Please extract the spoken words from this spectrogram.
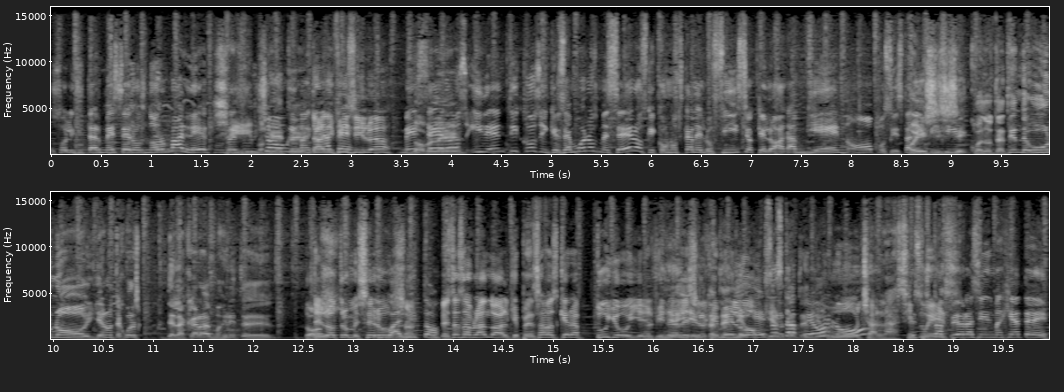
solicitar meseros normales, pues Sí, es un show, imagínate. Está difícil, ¿verdad? Meseros Doble. idénticos y que sean buenos meseros, que conozcan el oficio, que lo hagan bien. No, pues sí está Oye, sí, difícil. sí, sí, cuando te atiende uno y ya no te acuerdas de la cara, imagínate dos. Del otro mesero. Igualito. Le estás hablando al que pensabas que era tuyo y al final Y- y es el gemelo. Eso está peor, ¿no? Úchala, sí, eso pues. está peor así, imagínate de,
